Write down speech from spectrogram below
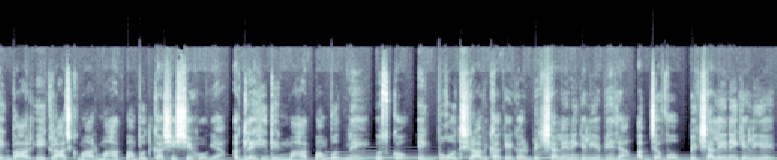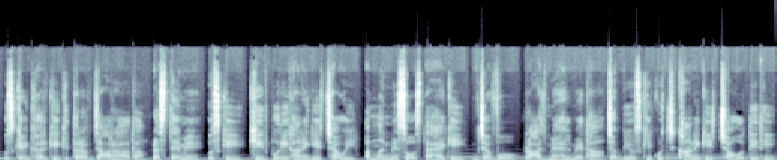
एक बार एक राजकुमार महात्मा बुद्ध का शिष्य हो गया। अगले ही दिन महात्मा बुद्ध ने उसको एक बौद्ध श्राविका के घर भिक्षा लेने के लिए भेजा। अब जब वो भिक्षा लेने के लिए उसके घर के की तरफ़ जा रहा था, रास्ते में उसकी खीर पूरी खाने की इच्छा हुई। अब मन में सोचता है कि जब वो राजमहल में था, जब भी उसकी कुछ खाने की इच्छा होती थी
